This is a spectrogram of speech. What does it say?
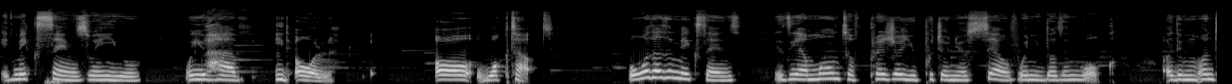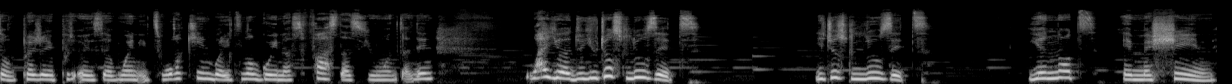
It makes sense when you when you have it all all worked out. But what doesn't make sense is the amount of pressure you put on yourself when it doesn't work, or the amount of pressure you put on yourself when it's working but it's not going as fast as you want. And then why you're doing, you just lose it. You just lose it. You're not a machine.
